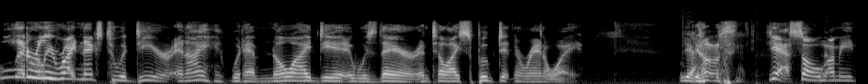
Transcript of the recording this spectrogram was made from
literally right next to a deer, and I would have no idea it was there until I spooked it and it ran away. Yeah. You know, yeah. So, I mean,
